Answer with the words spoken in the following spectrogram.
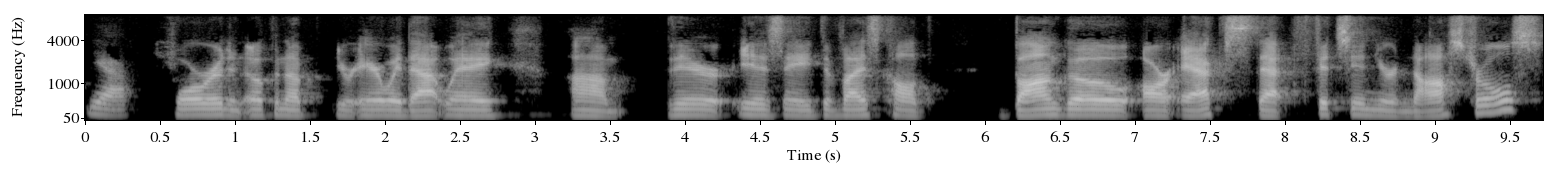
yeah. forward and open up your airway that way. Um, there is a device called Bongo RX that fits in your nostrils.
